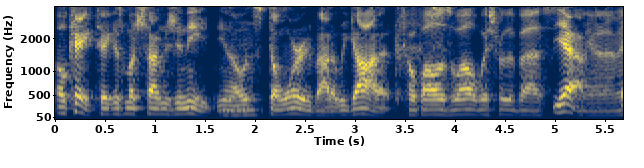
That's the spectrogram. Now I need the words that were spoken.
Okay, take as much time as you need. You know, Mhm. it's don't worry about it. We got it. Hope all is well. Wish for the best. Yeah, You know I mean?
